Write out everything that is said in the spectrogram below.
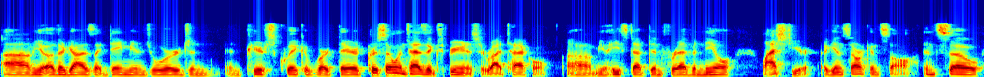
Um, you know, other guys like Damieon George and, and Pierce Quick have worked there. Chris Owens has experience at right tackle. Um, you know, he stepped in for Evan Neal last year against Arkansas. And so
